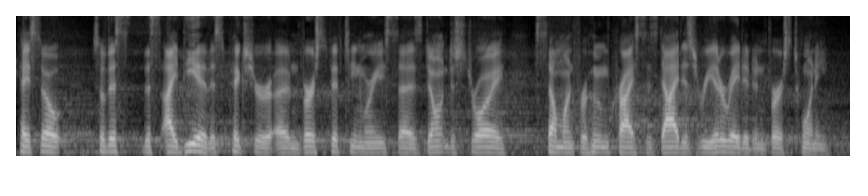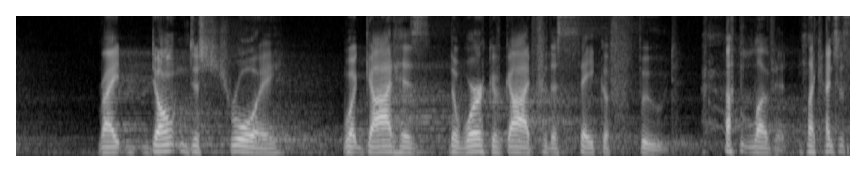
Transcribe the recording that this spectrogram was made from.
Okay, so, so this, this idea, this picture in verse 15 where he says, Don't destroy someone for whom Christ has died, is reiterated in verse 20. Right? Don't destroy what God has the work of God for the sake of food. I love it. Like, I just,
